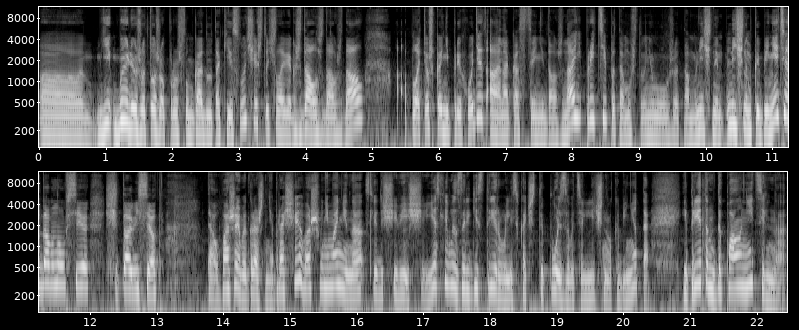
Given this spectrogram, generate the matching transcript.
э, были уже тоже в прошлом году такие случаи, что человек ждал, ждал, ждал, а платежка не приходит, а она, кажется, не должна прийти, потому что у него уже там в личном, личном кабинете давно все счета висят. Да, уважаемые граждане, обращаю ваше внимание на следующие вещи. Если вы зарегистрировались в качестве пользователя личного кабинета и при этом дополнительно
